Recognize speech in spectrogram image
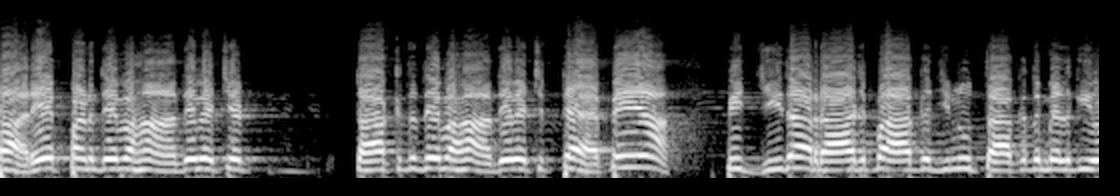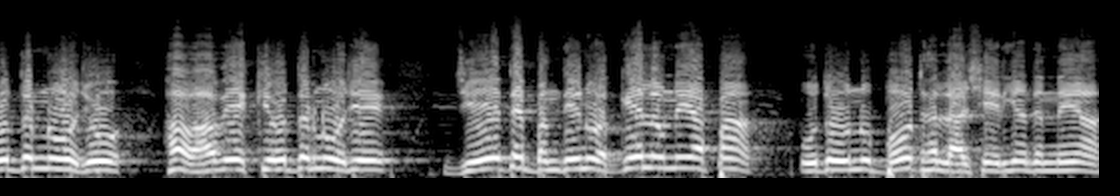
ਭਾਰੇਪਣ ਦੇ ਵਹਾਂ ਦੇ ਵਿੱਚ, ਤਾਕਤ ਦੇ ਵਹਾਂ ਦੇ ਵਿੱਚ ਢਹਿ ਪਏ ਆ ਵੀ ਜਿਹਦਾ ਰਾਜ ਭਾਗ ਜਿਹਨੂੰ ਤਾਕਤ ਮਿਲ ਗਈ, ਉਧਰ ਨੂੰ ਹੋ ਜਾਓ, ਹਵਾ ਵੇਖ ਕੇ ਉਧਰ ਨੂੰ ਹੋ ਜੇ। ਜੇ ਤੇ ਬੰਦੇ ਨੂੰ ਅੱਗੇ ਲਾਉਨੇ ਆਪਾਂ, ਉਦੋਂ ਉਹਨੂੰ ਬਹੁਤ ਹੱਲਾਸ਼ੇਰੀਆਂ ਦਿੰਨੇ ਆ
